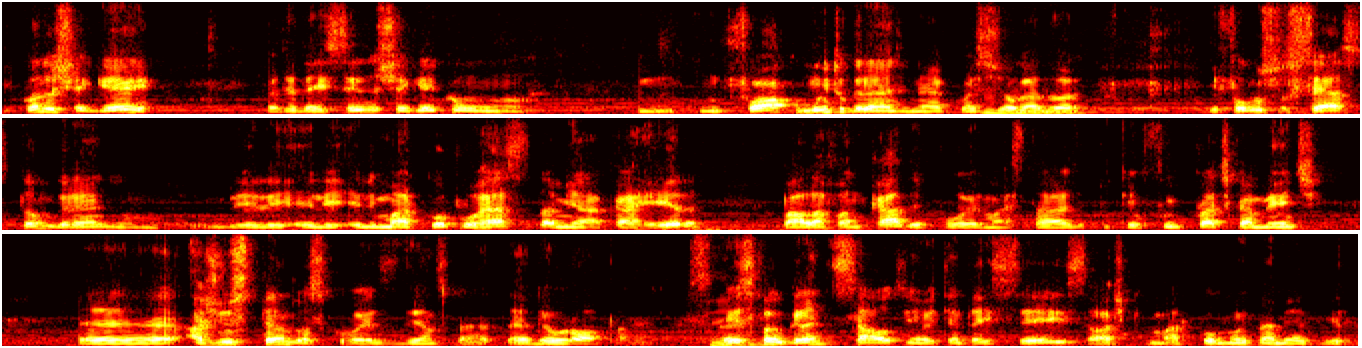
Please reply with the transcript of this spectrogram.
e, quando eu cheguei, em 86, eu cheguei com um, um, um foco muito grande, né, com esse uhum. jogador. E foi um sucesso tão grande, ele, ele, ele marcou para o resto da minha carreira, para alavancar depois, mais tarde, porque eu fui praticamente é, ajustando as coisas dentro da, da Europa. Né? Então esse foi o grande salto em 86, acho que marcou muito na minha vida.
